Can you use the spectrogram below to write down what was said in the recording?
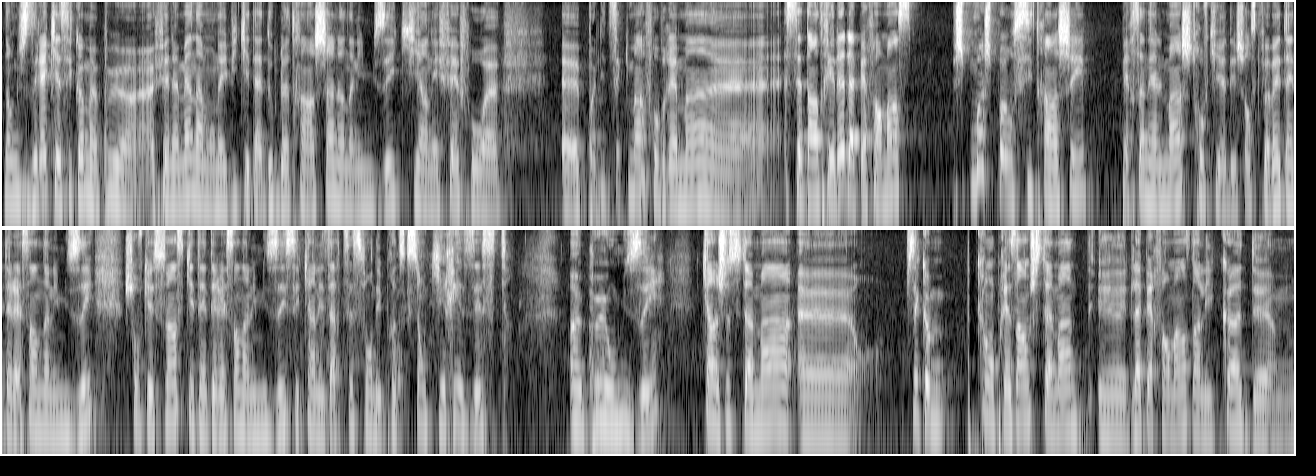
Donc, je dirais que c'est comme un peu un, phénomène, à mon avis, qui est à double tranchant dans les musées, qui, en effet, faut, euh, euh, politiquement, faut vraiment... cette entrée-là de la performance, moi, je suis pas aussi tranchée personnellement, je trouve qu'il y a des choses qui peuvent être intéressantes dans les musées. Je trouve que souvent, ce qui est intéressant dans les musées, c'est quand les artistes font des productions qui résistent un peu au musée. Quand justement, c'est comme quand on présente justement euh, de la performance dans les cas de euh,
